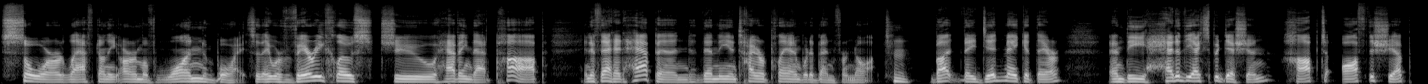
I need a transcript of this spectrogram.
sore left on the arm of one boy. So they were very close to having that pop. And if that had happened, then the entire plan would have been for naught. Hmm. But they did make it there. And the head of the expedition hopped off the ship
